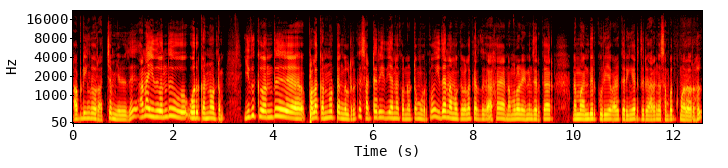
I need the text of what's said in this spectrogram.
அப்படிங்கிற ஒரு அச்சம் எழுது. ஆனால் இது வந்து ஒரு கண்ணோட்டம். இதுக்கு வந்து பல கண்ணோட்டங்கள் இருக்குது சட்ட ரீதியான கண்ணோட்டமும் இருக்கும். இதை நமக்கு விளக்கறதுக்காக நம்மளோட இணைஞ்சிருக்கார் நம்ம அன்பிற்குரிய வழக்கறிஞர் திரு அரங்க சம்பத்குமார் அவர்கள்.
